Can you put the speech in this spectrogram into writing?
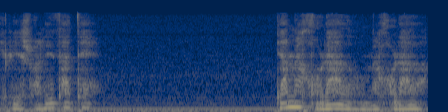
Y visualízate ya mejorado o mejorada.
